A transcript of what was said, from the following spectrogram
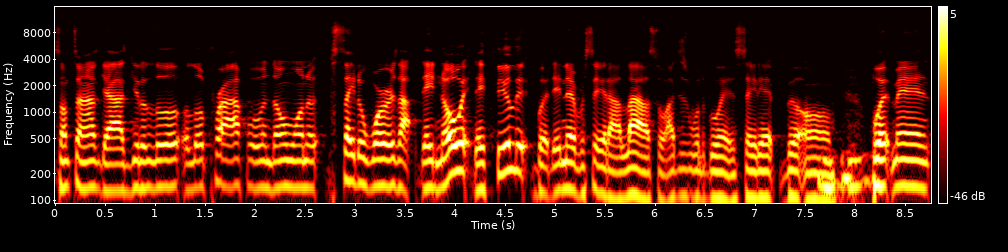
sometimes guys get a little a little prideful and don't want to say the words out. They know it, they feel it, but they never say it out loud. So I just want to go ahead and say that. But um, mm-hmm. but man,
